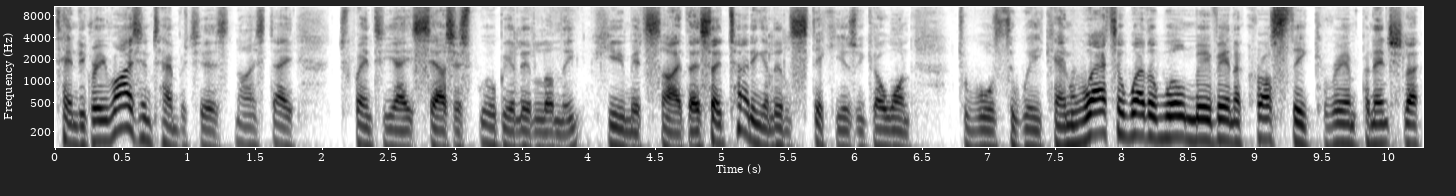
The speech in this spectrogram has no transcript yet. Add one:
10 degree rise in temperatures. Nice day, 28 Celsius. Will be a little on the humid side though, so turning a little sticky as we go on towards the weekend. Wetter weather will move in across the Korean Peninsula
